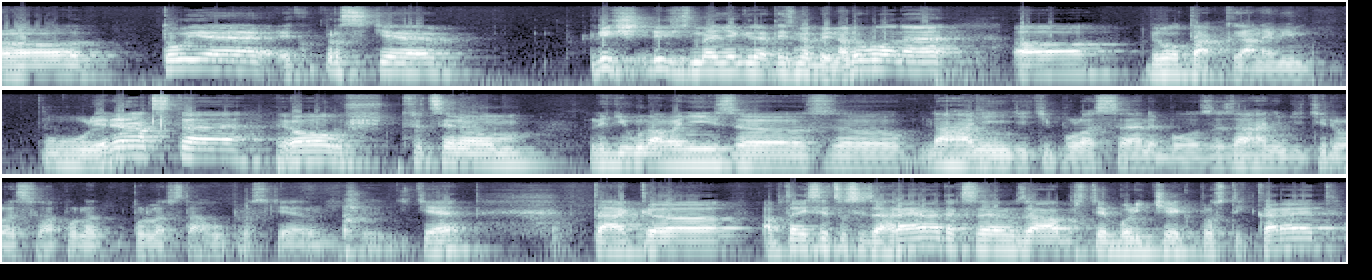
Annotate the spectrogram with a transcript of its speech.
uh, uh, to je jako prostě, když, když jsme někde, teď jsme byli na dovolené, uh, bylo tak, já nevím, půl jedenácté, jo, už přeci jenom lidi unavení z, z nahánění dětí po lese nebo ze zaháním dětí do lesa podle, podle vztahu prostě rodiče dítě. Tak eh, a ptají se, co si zahrajeme, tak jsem vzal prostě bolíček prostých karet,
